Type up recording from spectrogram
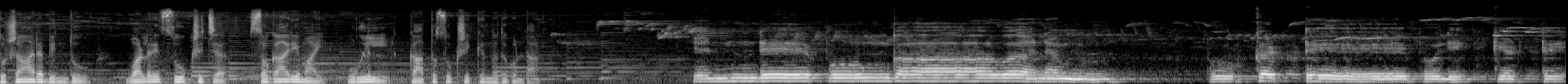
തുഷാരബിന്ദു വളരെ സൂക്ഷിച്ച് സ്വകാര്യമായി ഉള്ളിൽ കാത്തു സൂക്ഷിക്കുന്നത് കൊണ്ടാണ് എന്റെ പൂങ്കാവനം പൂക്കട്ടെ പൊലിക്കട്ടെ.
